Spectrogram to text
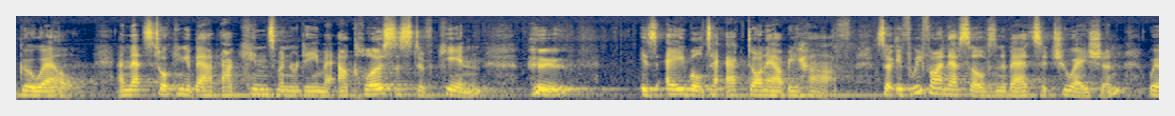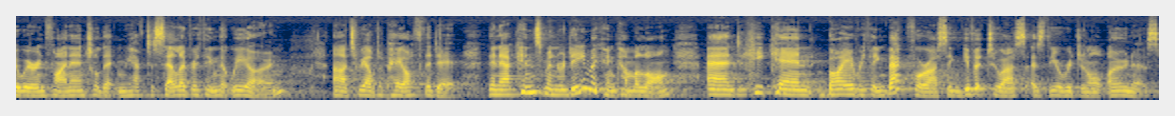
goel, and that's talking about our kinsman redeemer, our closest of kin, who is able to act on our behalf. So if we find ourselves in a bad situation where we're in financial debt and we have to sell everything that we own, uh, to be able to pay off the debt, then our kinsman redeemer can come along and he can buy everything back for us and give it to us as the original owners.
